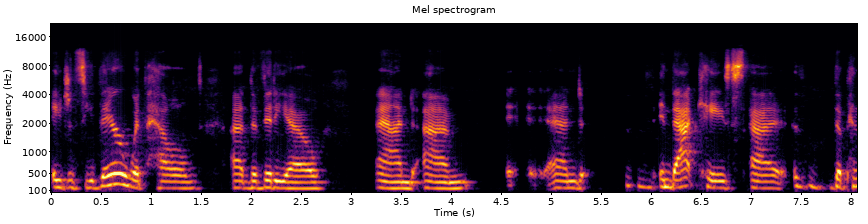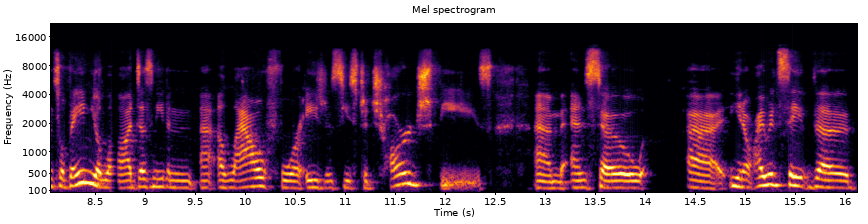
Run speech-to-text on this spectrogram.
agency there withheld uh, the video, and um, and in that case, uh, the Pennsylvania law doesn't even uh, allow for agencies to charge fees. Um, and so, uh, you know, I would say the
